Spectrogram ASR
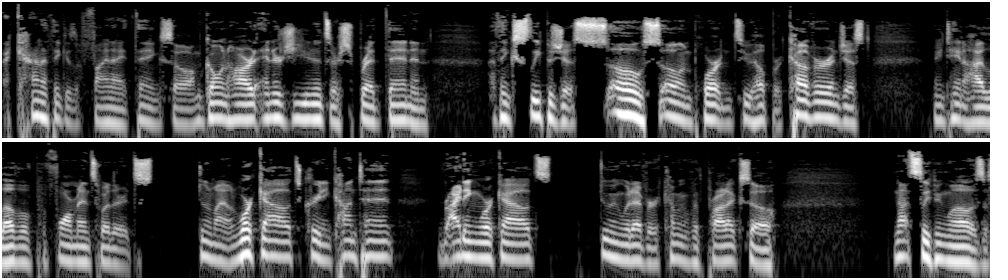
I kind of think is a finite thing. So I'm going hard. Energy units are spread thin, and I think sleep is just so so important to help recover and just maintain a high level of performance, whether it's doing my own workouts, creating content, writing workouts, doing whatever, coming up with products. So not sleeping well is a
